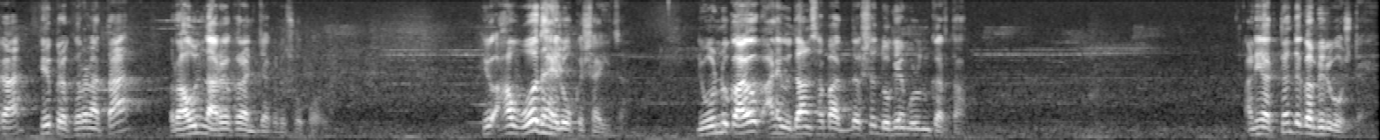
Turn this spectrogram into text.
का? हे प्रकरण आता राहुल नार्वेकर यांच्याकडे सोपवलं. हे हा वध आहे लोकशाहीचा. निवडणूक आयोग आणि विधानसभा अध्यक्ष दोघे मिळून करतात. आणि ही अत्यंत गंभीर गोष्ट आहे.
